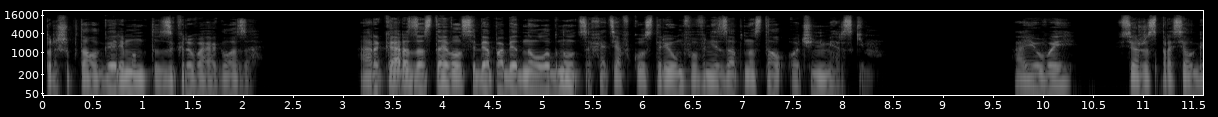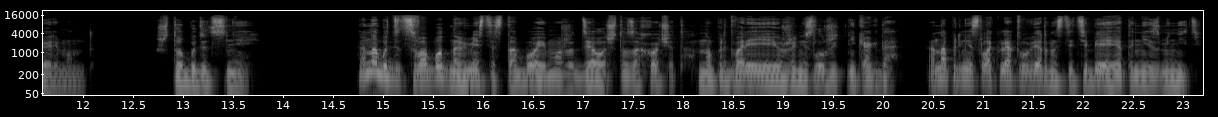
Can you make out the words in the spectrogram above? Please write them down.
прошептал Герримонт, закрывая глаза. Аркар заставил себя победно улыбнуться, хотя вкус триумфа внезапно стал очень мерзким. «А Ювей?» — все же спросил Герримонт. «Что будет с ней?» «Она будет свободна вместе с тобой, может делать, что захочет, но при дворе ей уже не служить никогда. Она принесла клятву верности тебе, и это не изменить».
